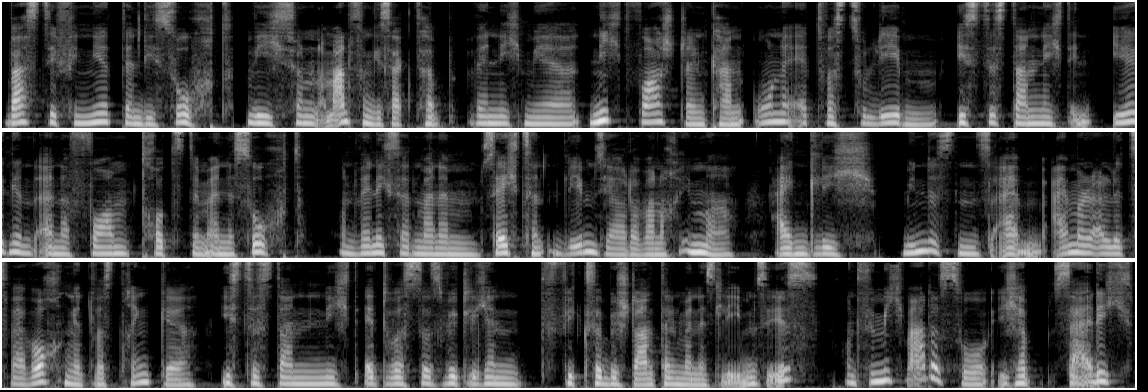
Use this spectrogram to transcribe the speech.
was definiert denn die Sucht? Wie ich schon am Anfang gesagt habe, wenn ich mir nicht vorstellen kann, ohne etwas zu leben, ist es dann nicht in irgendeiner Form trotzdem eine Sucht? Und wenn ich seit meinem 16. Lebensjahr oder wann auch immer eigentlich mindestens ein, einmal alle zwei Wochen etwas trinke, ist es dann nicht etwas, das wirklich ein fixer Bestandteil meines Lebens ist? Und für mich war das so. Ich habe, seit ich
